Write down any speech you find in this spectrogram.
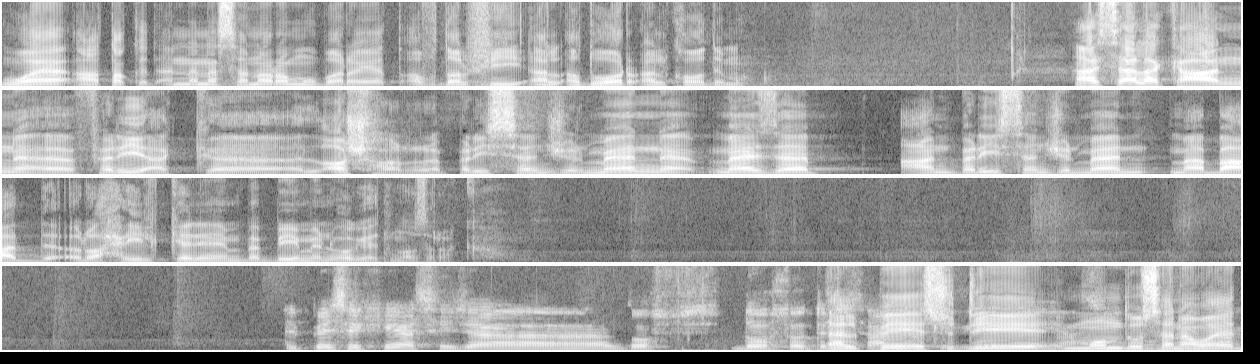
وأعتقد أننا سنرى مباريات أفضل في الأدوار القادمة. اسالك عن فريقك الأشهر باريس سان جيرمان ماذا عن باريس سان جيرمان ما بعد رحيل كيليان مبابي من وجهة نظرك؟ El PSG hace ya dos, dos o tres PSG منذ سنوات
